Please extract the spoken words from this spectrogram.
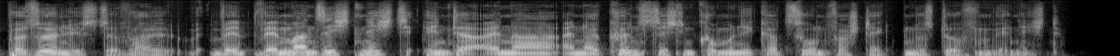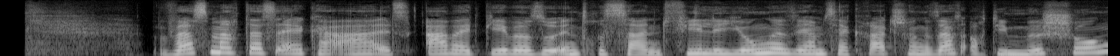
persönlichste, weil wenn, wenn man sich nicht hinter einer, einer künstlichen Kommunikation versteckt, und das dürfen wir nicht. Was macht das LKA als Arbeitgeber so interessant? Viele junge, Sie haben es ja gerade schon gesagt, auch die Mischung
